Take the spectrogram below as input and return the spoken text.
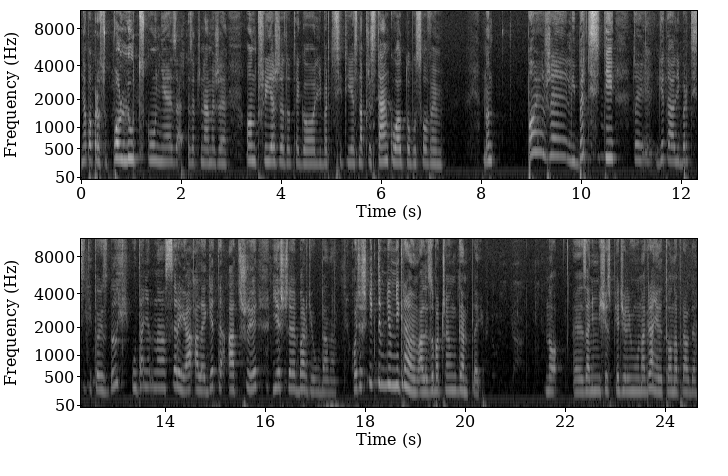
No po prostu po ludzku nie za zaczynamy, że on przyjeżdża do tego Liberty City, jest na przystanku autobusowym. No powiem, że Liberty City to GTA Liberty City to jest dość udana seria, ale GTA 3 jeszcze bardziej udana. Chociaż nigdy w nim nie grałem, ale zobaczyłem gameplay. No, e, zanim mi się spierdzieliło nagranie, to naprawdę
